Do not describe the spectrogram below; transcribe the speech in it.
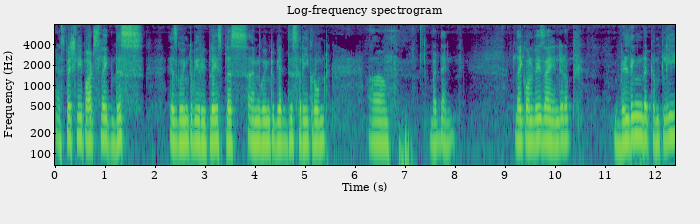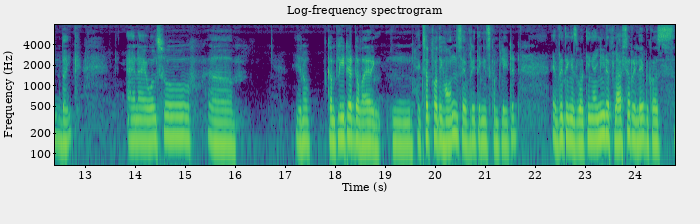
especially parts like this is going to be replaced plus I'm going to get this re-chromed. Um, but then like always I ended up building the complete bike. And I also uh, you know completed the wiring. Mm, except for the horns everything is completed. Everything is working. I need a flasher relay because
